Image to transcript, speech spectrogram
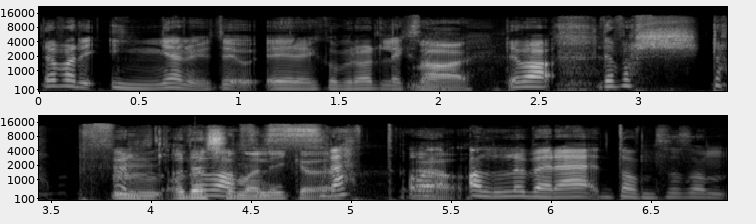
Da var det ingen ute i røykeområdet, liksom. Nei. Det var, det var stappfullt, Mm, og og, det sånn var jeg så liker det. svett, og Ja. alle bare dansa sånn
